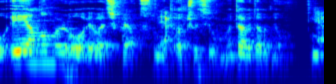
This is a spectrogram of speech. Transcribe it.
og e-nummer og jeg vet ikke hva, som vi ikke vet om, men det har vi vet nå. Ja,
